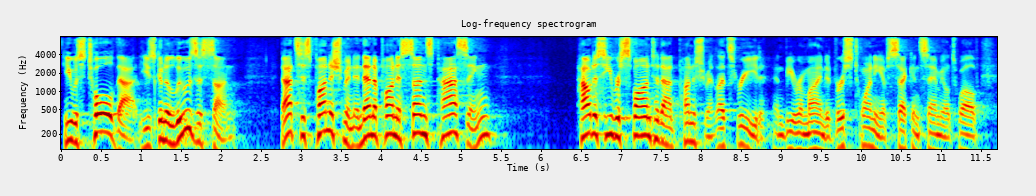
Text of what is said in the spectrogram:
He was told that. He's going to lose his son. That's his punishment. And then upon his son's passing, how does he respond to that punishment? Let's read and be reminded. Verse 20 of 2 Samuel 12.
